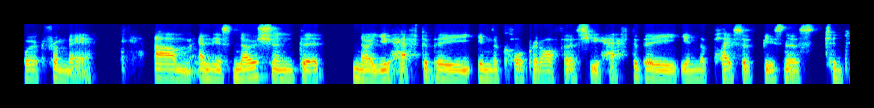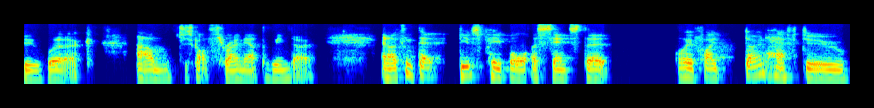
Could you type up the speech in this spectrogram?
work from there. Um, and this notion that no, you have to be in the corporate office, you have to be in the place of business to do work, um, just got thrown out the window. And I think that gives people a sense that, well, if I don't have to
